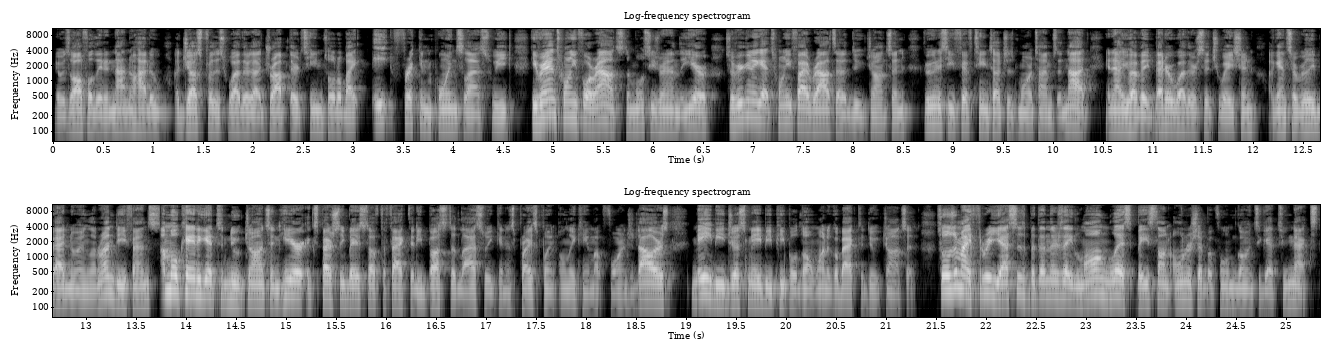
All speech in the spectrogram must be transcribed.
It was awful. They did not know how to adjust for this weather that dropped their team total by eight freaking points last week. He ran 24 routes, the most he's ran in the year. So if you're going to get 25 routes out of Duke Johnson, you're going to see 15 touches more times than not. And now you have a better weather situation against a really bad New England run defense. I'm okay to get to Duke Johnson here, especially based off the fact that he busted last week and his price point only came up $400. Maybe, just maybe, people don't want to go back to Duke Johnson. So those are my three yeses, but then there's a long list based on ownership of who I'm going to get to next.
